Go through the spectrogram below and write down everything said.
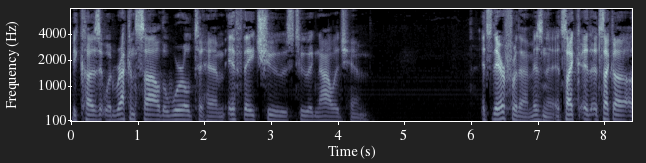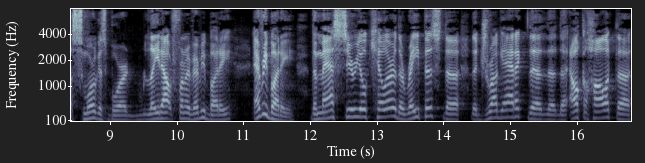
Because it would reconcile the world to him if they choose to acknowledge him. It's there for them, isn't it? It's like, it's like a, a smorgasbord laid out front of everybody. Everybody. The mass serial killer, the rapist, the, the drug addict, the, the, the alcoholic, the,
